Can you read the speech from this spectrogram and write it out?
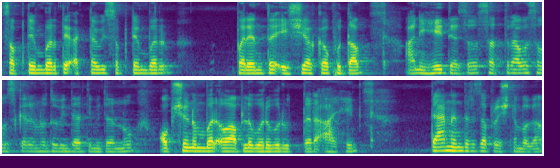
सप्टेंबर ते अठ्ठावीस सप्टेंबरपर्यंत एशिया कप होता. आणि हे त्याचं सतरावं संस्करण होतं विद्यार्थी मित्रांनो. ऑप्शन नंबर अ आपलं बरोबर उत्तर आहे. त्यानंतरचा प्रश्न बघा.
